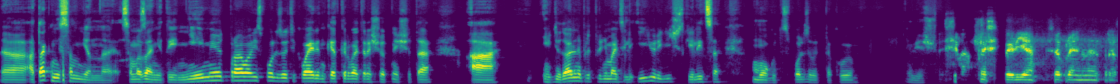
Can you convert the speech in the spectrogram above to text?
А, а так, несомненно, самозанятые не имеют права использовать эквайринг и открывать расчетные счета, а индивидуальные предприниматели и юридические лица могут использовать такую вещь. Спасибо, спасибо, Илья. Все правильно на этот раз.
